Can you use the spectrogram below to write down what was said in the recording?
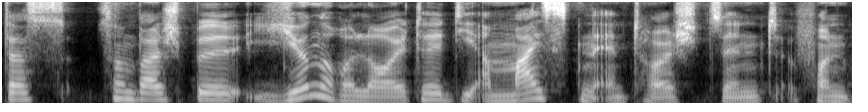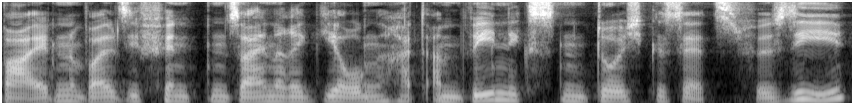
dass zum Beispiel jüngere Leute, die am meisten enttäuscht sind von Biden, weil sie finden, seine Regierung hat am wenigsten durchgesetzt für sie,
